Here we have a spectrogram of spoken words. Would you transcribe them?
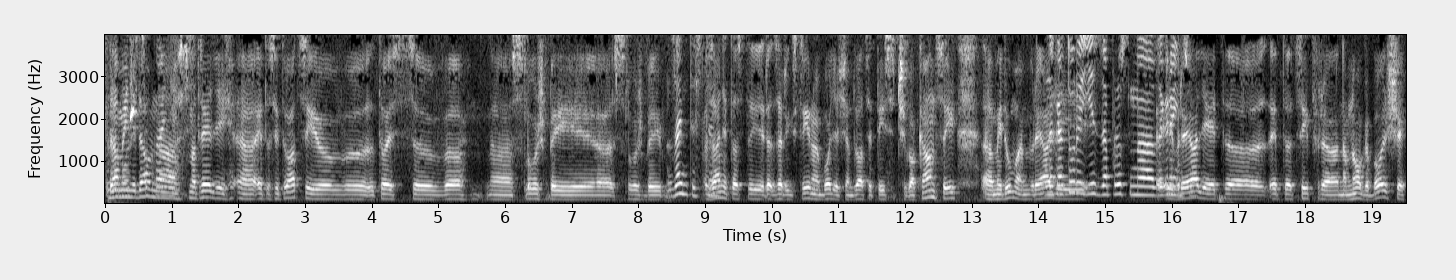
да, мы недавно понять. смотрели э, эту ситуацию, то есть в э, службе, э, службе занятости. занятости зарегистрировано более чем 20 тысяч вакансий. Э, мы думаем, в реале... На которые есть запрос на заграницу. В реале это, эта цифра намного больше.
